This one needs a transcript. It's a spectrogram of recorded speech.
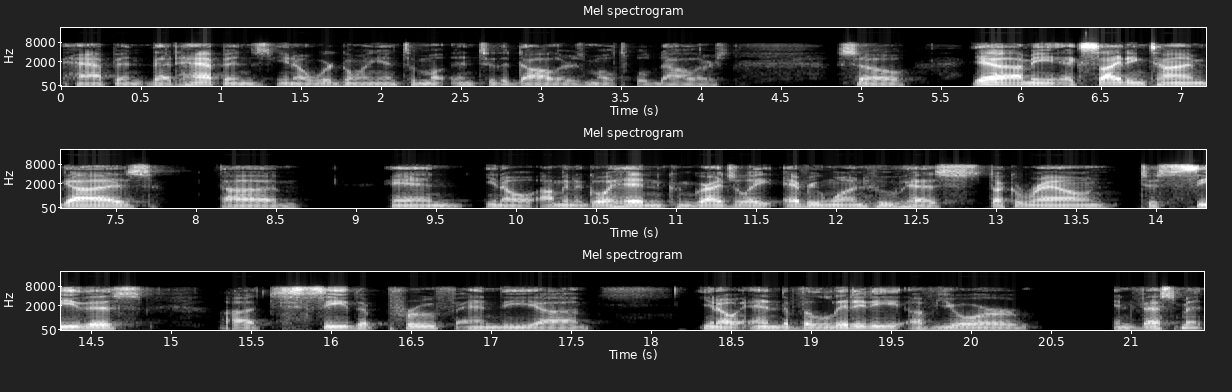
happen that happens, you know, we're going into into the dollars, multiple dollars. So yeah, I mean, exciting time, guys. Um, and you know, I'm going to go ahead and congratulate everyone who has stuck around to see this, uh, to see the proof and the uh, you know and the validity of your investment.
